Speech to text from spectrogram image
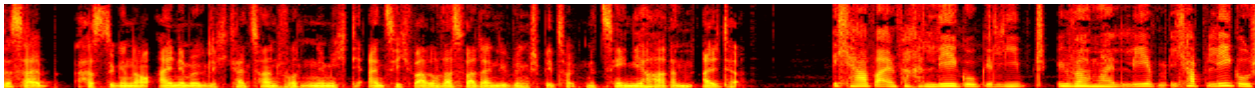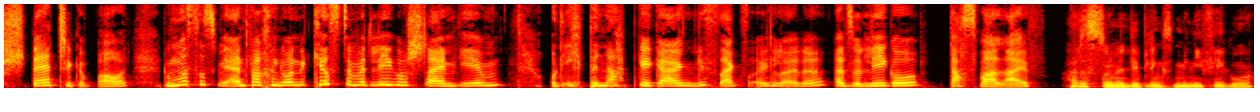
Deshalb hast du genau eine Möglichkeit zu antworten, nämlich die einzig wahre. Was war dein Lieblingsspielzeug mit zehn Jahren Alter? Ich habe einfach Lego geliebt über mein Leben. Ich habe Lego-Städte gebaut. Du musstest mir einfach nur eine Kiste mit Lego-Stein geben und ich bin abgegangen. Ich sag's euch, Leute. Also Lego, das war live. Hattest du eine Lieblingsminifigur?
